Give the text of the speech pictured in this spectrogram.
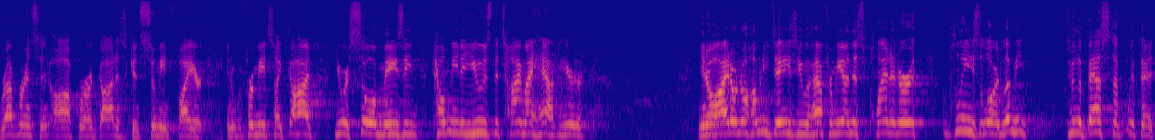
reverence and awe, for our God is consuming fire. And for me, it's like, God, you are so amazing. Help me to use the time I have here. You know, I don't know how many days you have for me on this planet Earth, but please, Lord, let me do the best with it.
